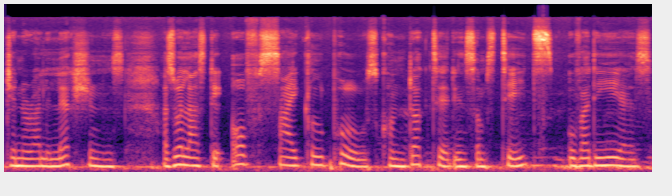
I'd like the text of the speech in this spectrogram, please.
general elections, as well as the off-cycle polls conducted in some states over the years.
